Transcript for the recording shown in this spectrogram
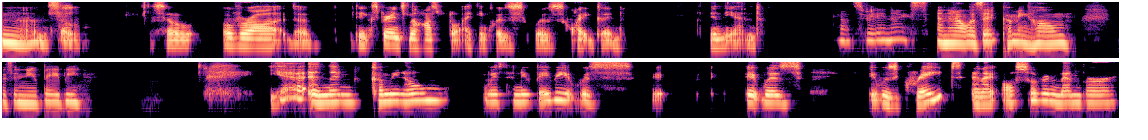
Mm. Um, so so overall, the the experience in the hospital I think was was quite good in the end. That's really nice. And how was it coming home with a new baby? Yeah, and then coming home with a new baby, it was it was it was great and i also remember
